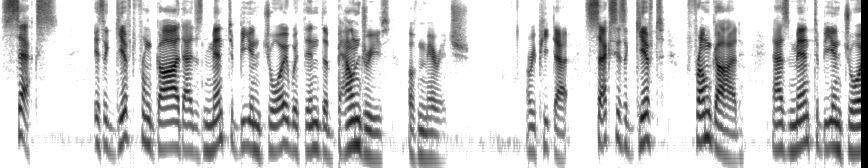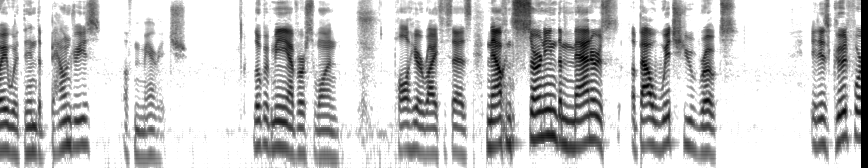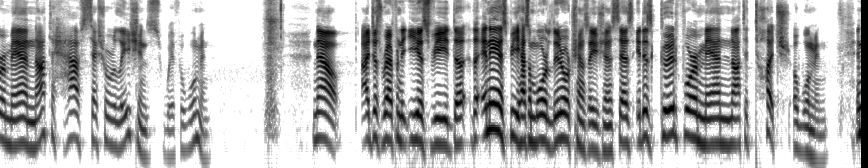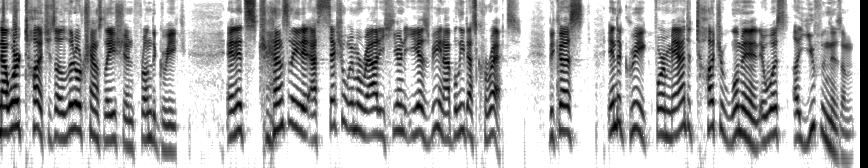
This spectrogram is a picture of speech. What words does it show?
sex is a gift from God that is meant to be enjoyed within the boundaries of marriage. I'll repeat that. Sex is a gift from God that is meant to be enjoyed within the boundaries of marriage. Look with me at verse 1. Paul here writes, he says, Now concerning the manners about which you wrote, it is good for a man not to have sexual relations with a woman. Now, I just read from the ESV. The, the NASB has a more literal translation. It says, It is good for a man not to touch a woman. And that word touch is a literal translation from the Greek, and it's translated as sexual immorality here in the ESV, and I believe that's correct. Because in the Greek, for a man to touch a woman, it was a euphemism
